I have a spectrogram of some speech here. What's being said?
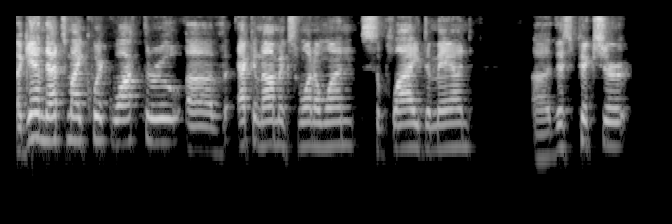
again, that's my quick walkthrough of Economics 101 supply demand. Uh, this picture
